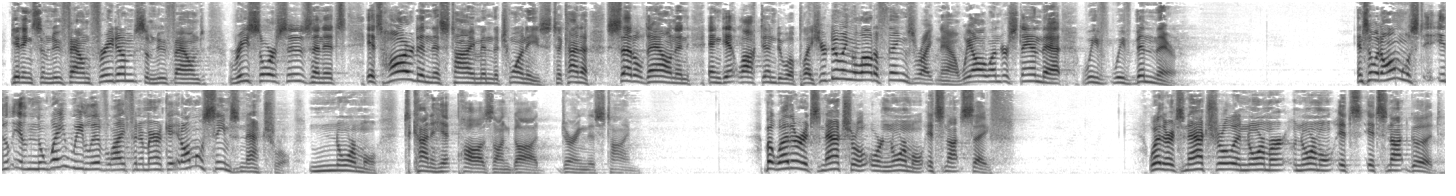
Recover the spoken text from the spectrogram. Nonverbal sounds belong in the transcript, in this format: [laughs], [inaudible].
getting some newfound freedom, some newfound resources, and it's, it's hard in this time in the 20s to kind of settle down and, and get locked into a place. You're doing a lot of things right now. We all understand that. We've, we've been there. And so it almost, it, in the way we live life in America, it almost seems natural, normal to kind of hit pause on God during this time. But whether it's natural or normal, it's not safe. Whether it's natural and normal, normal it's, it's not good.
